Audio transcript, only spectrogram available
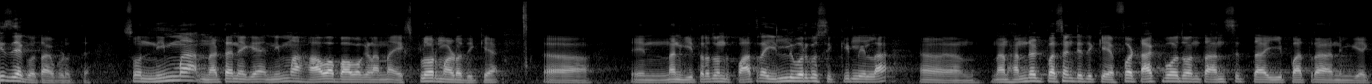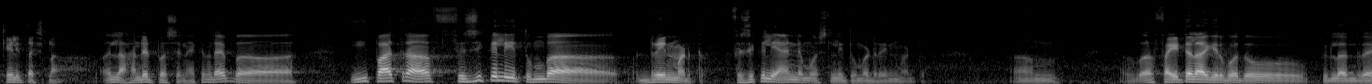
ಈಸಿಯಾಗಿ ಗೊತ್ತಾಗ್ಬಿಡುತ್ತೆ. ಸೊ ನಿಮ್ಮ ನಟನೆಗೆ, ನಿಮ್ಮ ಹಾವಭಾವಗಳನ್ನು ಎಕ್ಸ್ಪ್ಲೋರ್ ಮಾಡೋದಕ್ಕೆ ನನಗೆ ಈ ಥರದೊಂದು ಪಾತ್ರ ಇಲ್ಲಿವರೆಗೂ ಸಿಕ್ಕಿರಲಿಲ್ಲ. ನಾನು ಹಂಡ್ರೆಡ್ ಪರ್ಸೆಂಟ್ ಇದಕ್ಕೆ ಎಫರ್ಟ್ ಹಾಕ್ಬೋದು ಅಂತ ಅನಿಸುತ್ತಾ ಈ ಪಾತ್ರ ನಿಮಗೆ ಕೇಳಿದ ತಕ್ಷಣ? ಇಲ್ಲ, ಹಂಡ್ರೆಡ್ ಪರ್ಸೆಂಟ್. ಯಾಕಂದರೆ ಈ ಪಾತ್ರ ಫಿಸಿಕಲಿ ತುಂಬ ಡ್ರೈನ್ ಮಾಡ್ತು. ಫಿಸಿಕಲಿ ಆ್ಯಂಡ್ ಎಮೋಷ್ನಲಿ ತುಂಬ ಡ್ರೈನ್ ಮಾಡ್ತು. ಫೈಟಲ್ಲಿ ಆಗಿರ್ಬೋದು ಇಲ್ಲಾಂದರೆ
